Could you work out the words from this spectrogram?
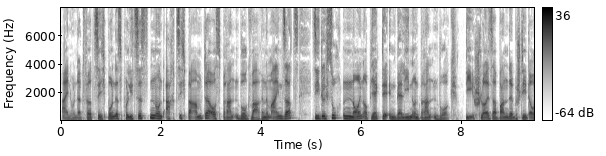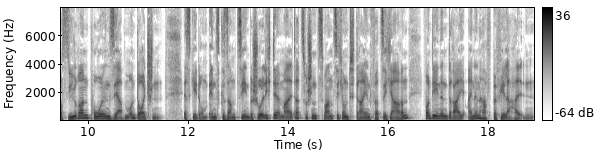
140 Bundespolizisten und 80 Beamte aus Brandenburg waren im Einsatz. Sie durchsuchten neun Objekte in Berlin und Brandenburg. Die Schleuserbande besteht aus Syrern, Polen, Serben und Deutschen. Es geht um insgesamt zehn Beschuldigte im Alter zwischen 20 und 43 Jahren, von denen drei einen Haftbefehl erhalten.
